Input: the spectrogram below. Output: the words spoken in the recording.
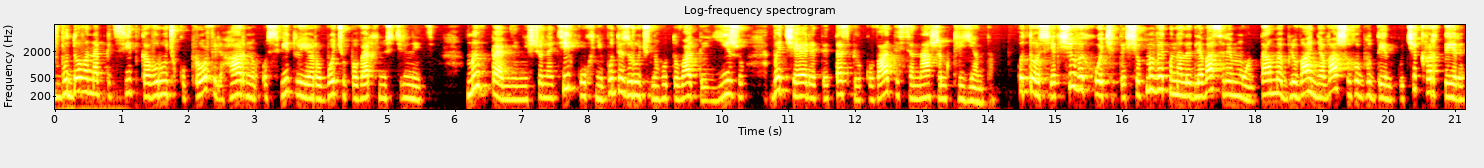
Вбудована підсвітка в ручку профіль гарно освітлює робочу поверхню стільниці. Ми впевнені, що на цій кухні буде зручно готувати їжу, вечеряти та спілкуватися нашим клієнтам. Отож, якщо ви хочете, щоб ми виконали для вас ремонт та омеблювання вашого будинку чи квартири,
